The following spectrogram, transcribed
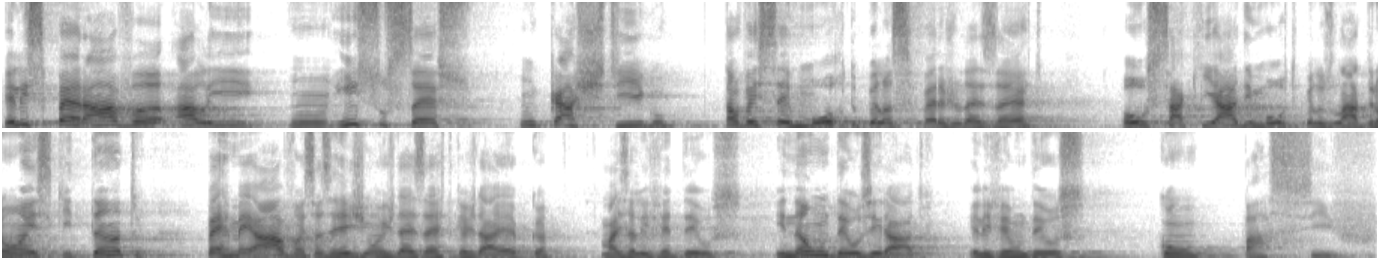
ele esperava ali um insucesso, um castigo, talvez ser morto pelas feras do deserto, ou saqueado e morto pelos ladrões que tanto permeavam essas regiões desérticas da época, mas ele vê Deus, e não um Deus irado, ele vê um Deus compassivo.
